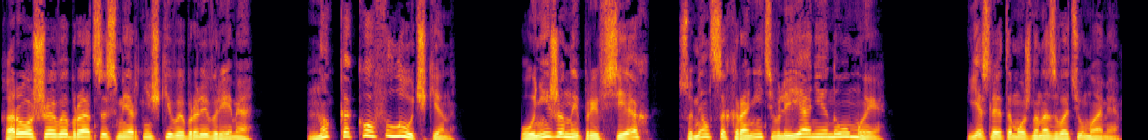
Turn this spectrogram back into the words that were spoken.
Хорошее вы, братцы-смертнички, выбрали время. Но каков Лучкин? Униженный при всех, сумел сохранить влияние на умы, если это можно назвать умами.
